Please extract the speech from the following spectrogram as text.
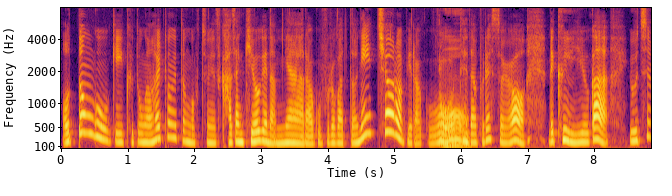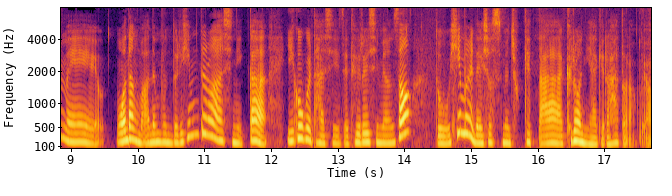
어떤 곡이 그동안 활동했던 곡 중에서 가장 기억에 남냐라고 물어봤더니 치얼업이라고 대답을 했어요. 근데 그 이유가 요즘에 워낙 많은 분들이 힘들어 하시니까 이 곡을 다시 이제 들으시면서 또 힘을 내셨으면 좋겠다. 그런 이야기를 하더라고요.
